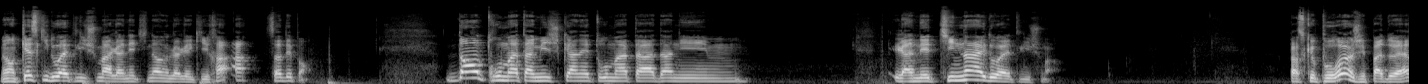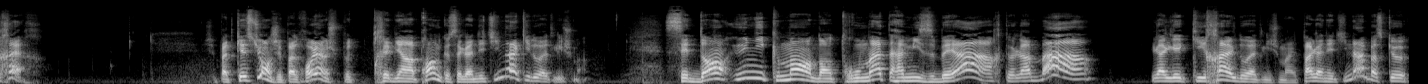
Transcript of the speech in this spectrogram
Maintenant, qu'est-ce qui doit être l'ishma, la netina ou la lekicha Ah, ça dépend. Dans Trumata Mishkan et Trumata Adanim, la netina, doit être l'ishma. Parce que pour eux, j'ai pas de RR. J'ai pas de question, j'ai pas de problème. Je peux très bien apprendre que c'est la netina qui doit être l'ishma. C'est dans, uniquement dans Trumat Hamizbear que là-bas, la lekicha, elle doit être l'ishma. Pas la netina, parce que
